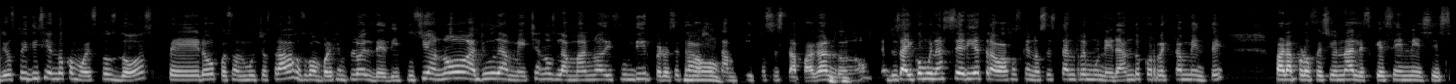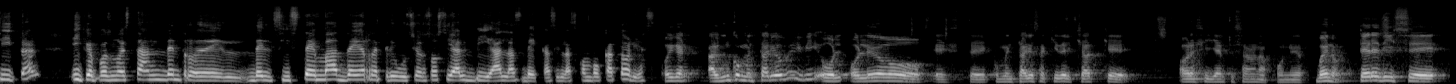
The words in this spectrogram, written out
yo estoy diciendo como estos dos, pero pues son muchos trabajos, como por ejemplo el de difusión, no, ayúdame, échanos la mano a difundir, pero ese trabajo tampoco se está pagando, ¿no? Entonces hay como una serie de trabajos que no se están remunerando correctamente para profesionales que se necesitan y que pues no están dentro del, del, sistema de retribución social vía las becas y las convocatorias. Oigan, ¿algún comentario, baby? O, o leo este, comentarios aquí del chat que ahora sí ya empezaron a poner. Bueno, Tere dice,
